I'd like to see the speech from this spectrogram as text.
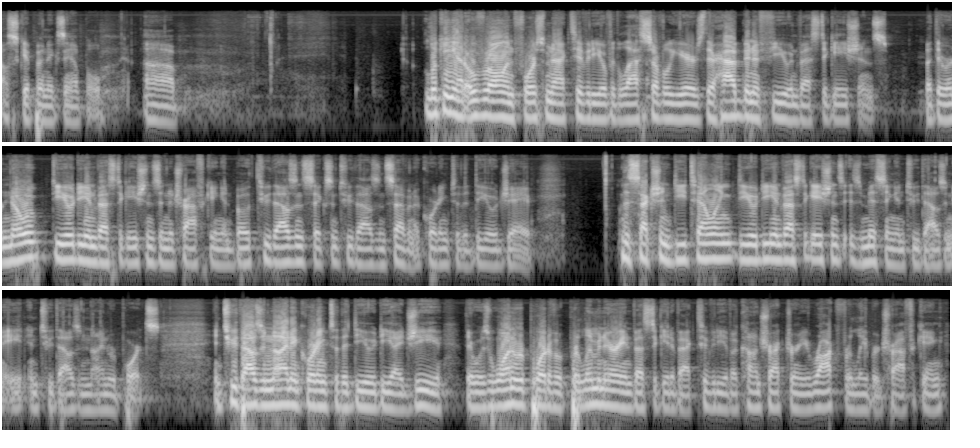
I'll skip an example. Uh, Looking at overall enforcement activity over the last several years, there have been a few investigations, but there were no DOD investigations into trafficking in both 2006 and 2007, according to the DOJ. The section detailing DOD investigations is missing in 2008 and 2009 reports. In 2009, according to the DODIG, there was one report of a preliminary investigative activity of a contractor in Iraq for labor trafficking,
